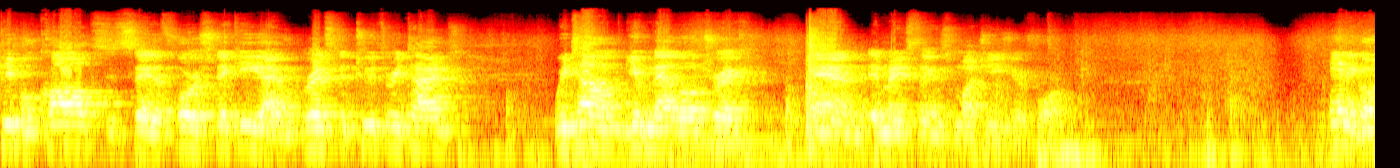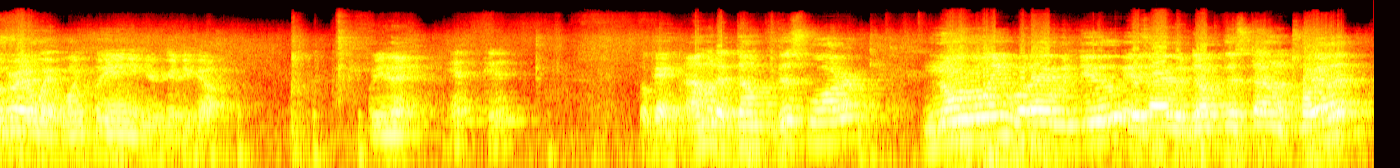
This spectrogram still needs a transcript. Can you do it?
people call to say the floor's sticky, I rinsed it two, three times. We tell them, give them that little trick and it makes things much easier for them. And it goes right away, one cleaning and you're good to go. What do you think? Yep, good. Okay, I'm gonna dump this water. Normally, what I would do is I would dump this down the toilet.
